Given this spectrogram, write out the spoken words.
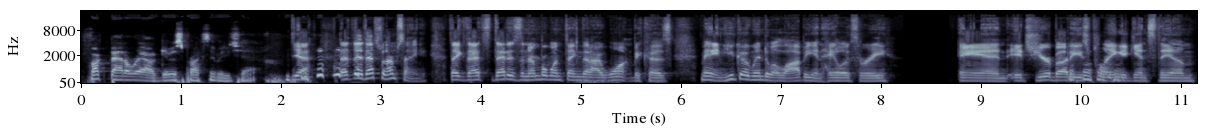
Fuck battle royale. Give us proximity chat. yeah, that, that- that's what I'm saying. Like that's that is the number one thing that I want because man, you go into a lobby in Halo Three, and it's your buddies playing against them,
